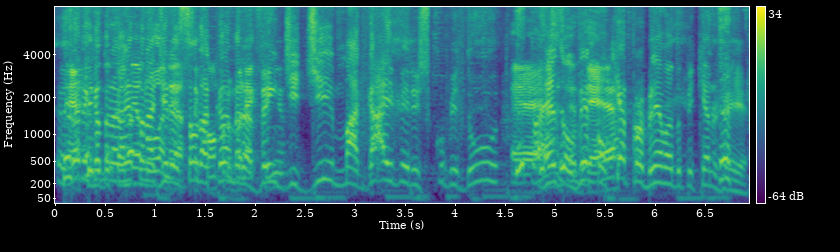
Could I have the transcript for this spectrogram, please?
É, a câmera lenta na direção né? da câmera vem Didi, MacGyver, Scooby-Doo é, pra resolver é. qualquer problema do pequeno Jair.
